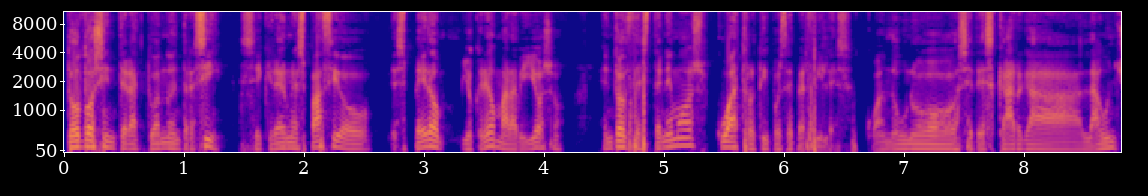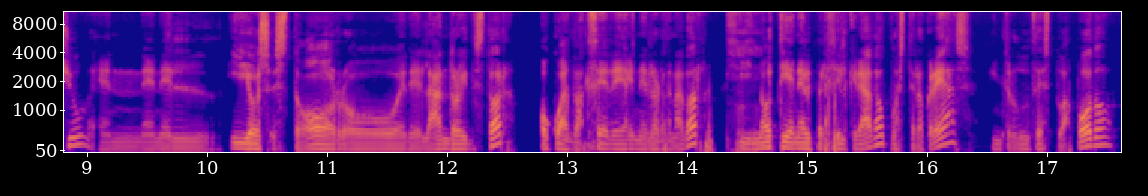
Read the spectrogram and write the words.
todos interactuando entre sí. Se crea un espacio, espero, yo creo, maravilloso. Entonces, tenemos cuatro tipos de perfiles. Cuando uno se descarga Launchu en, en, el iOS Store o en el Android Store, o cuando accede en el ordenador y no tiene el perfil creado, pues te lo creas, introduces tu apodo,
